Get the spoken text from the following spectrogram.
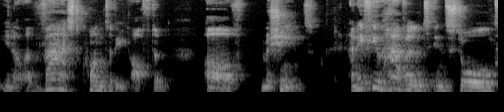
you know, a vast quantity often of machines. And if you haven't installed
